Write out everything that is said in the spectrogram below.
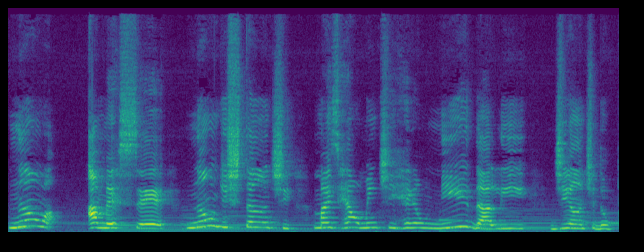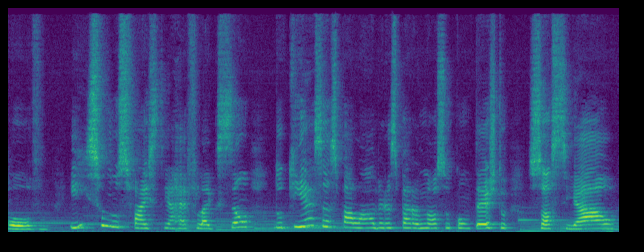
não à mercê, não distante, mas realmente reunida ali diante do povo. E isso nos faz ter a reflexão do que essas palavras para o nosso contexto social,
